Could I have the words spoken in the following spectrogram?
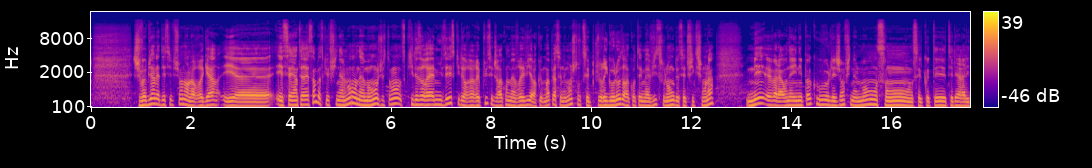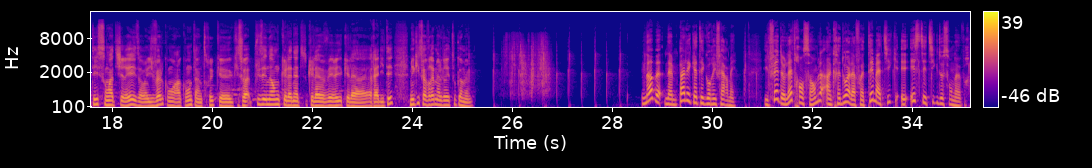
je vois bien la déception dans leur regard. Euh, et, c'est intéressant parce que finalement, on a un moment où justement, ce qui les aurait amusés, ce qui leur aurait plu, c'est que je raconte ma vraie vie. Alors que moi, personnellement, je trouve que c'est plus rigolo de raconter ma vie sous l'angle de cette fiction-là. Mais euh, voilà, on a une époque où les gens finalement sont, c'est le côté télé-réalité, ils sont attirés, ils, veulent qu'on raconte un truc euh, qui soit plus énorme que la, que, la que la réalité, mais qui soit vrai malgré tout quand même. Nob n'aime pas les catégories fermées. Il fait de l'être ensemble un credo à la fois thématique et esthétique de son œuvre.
